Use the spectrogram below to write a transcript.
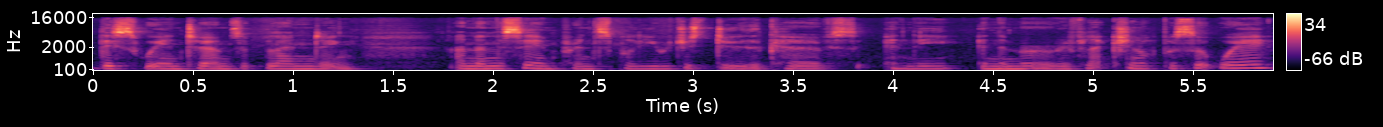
this way in terms of blending and then the same principle you would just do the curves in the in the mirror reflection opposite way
